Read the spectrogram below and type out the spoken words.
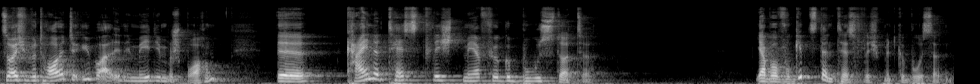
Zum Beispiel wird heute überall in den Medien besprochen, äh, keine Testpflicht mehr für Geboosterte. Ja, aber wo gibt es denn Testpflicht mit Geboosterten?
